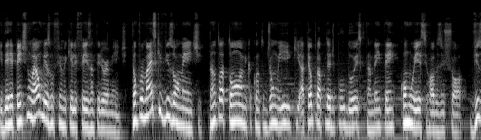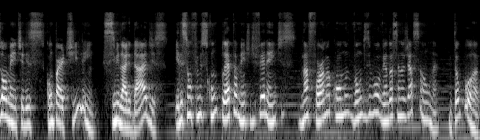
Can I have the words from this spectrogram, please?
E de repente não é o mesmo filme que ele fez anteriormente. Então por mais que visualmente, tanto Atômica quanto John Wick, até o próprio Deadpool 2, que também tem, como esse Hobbs e Shaw, visualmente eles compartilhem similaridades, eles são filmes completamente diferentes na forma como vão desenvolvendo as cenas de ação, né? Então, porra,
